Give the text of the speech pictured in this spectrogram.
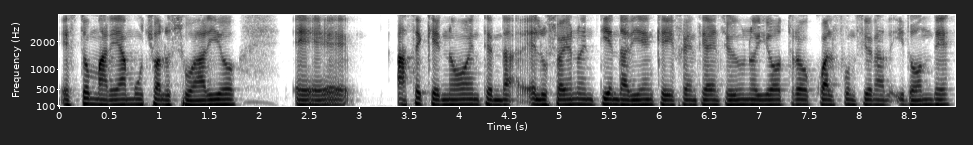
esto marea mucho al usuario. Hace que no entienda, el usuario no entienda bien qué diferencia entre uno y otro, cuál funciona y dónde.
